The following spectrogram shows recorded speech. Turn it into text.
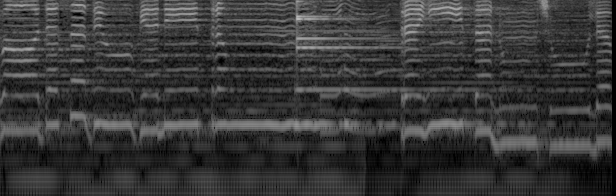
द्वादशदिव्यनेत्रम् त्रयीतनुं शूलमशिन्दधानम्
